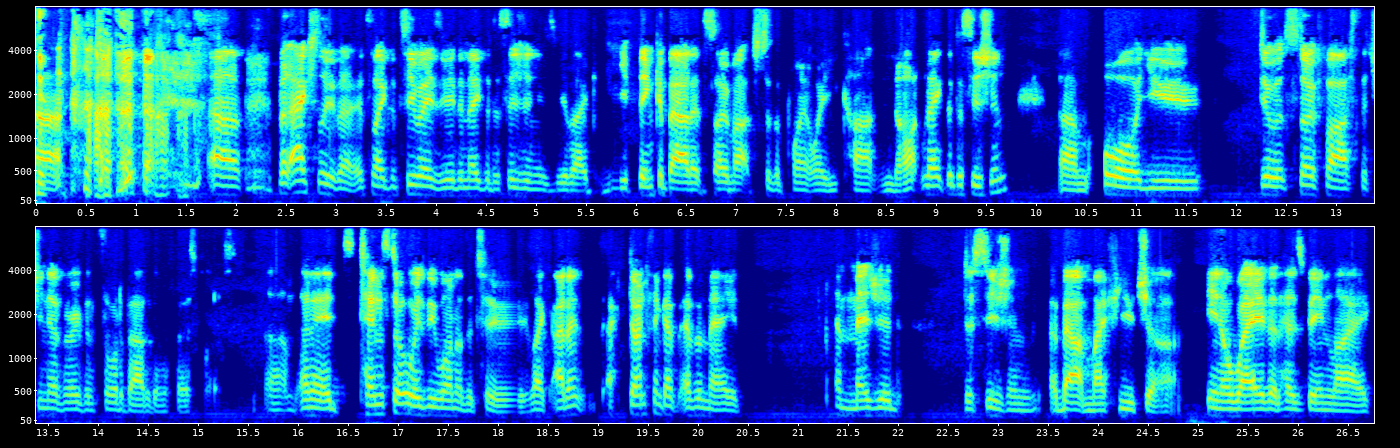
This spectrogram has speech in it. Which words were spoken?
Uh, uh, but actually, though, it's like the two ways you either make the decision is you like you think about it so much to the point where you can't not make the decision, um, or you do it so fast that you never even thought about it in the first place. Um, and it tends to always be one of the two. Like I don't, I don't think I've ever made a measured decision about my future in a way that has been like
